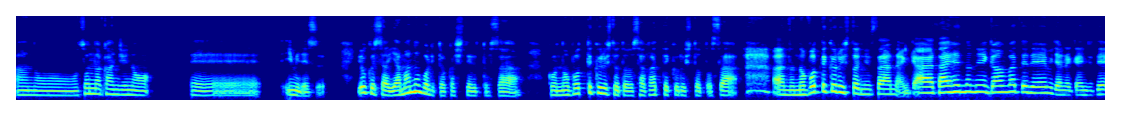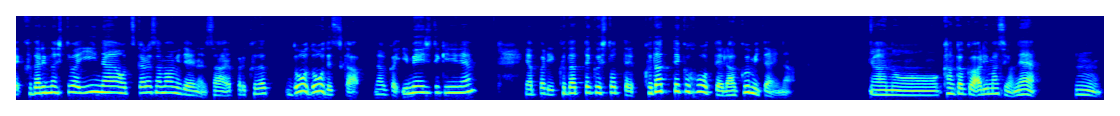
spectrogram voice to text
あのー、そんな感じの、えー、意味です。よくさ、山登りとかしてるとさ、こう登ってくる人と下がってくる人とさ、あの、登ってくる人にさ、なんか、大変だね、頑張ってね、みたいな感じで、下りの人はいいな、お疲れ様、みたいなさ、やっぱり下、どう、どうですか？なんかイメージ的にね、やっぱり下ってく人って、下ってく方って楽みたいな、あのー、感覚ありますよね。うん。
